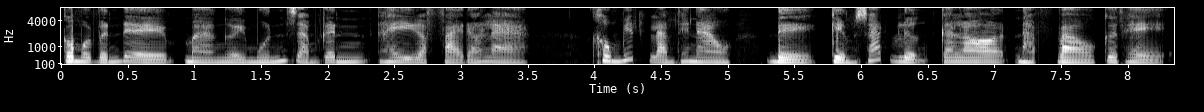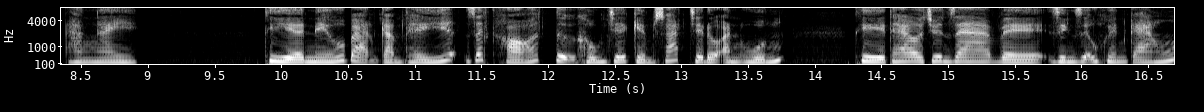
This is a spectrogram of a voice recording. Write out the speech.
có một vấn đề mà người muốn giảm cân hay gặp phải đó là không biết làm thế nào để kiểm soát lượng calo nạp vào cơ thể hàng ngày thì ờ, nếu bạn cảm thấy rất khó tự khống chế kiểm soát chế độ ăn uống, thì theo chuyên gia về dinh dưỡng khuyến cáo,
